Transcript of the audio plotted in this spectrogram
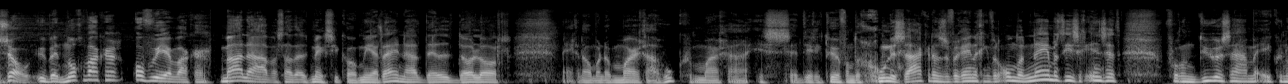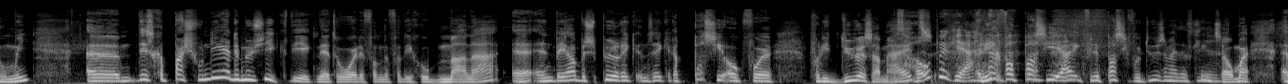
Zo, u bent nog wakker of weer wakker. Mana was dat uit Mexico. Mirena del Dolor. Meegenomen door Marga Hoek. Marga is eh, directeur van de Groene Zaken. Dat is een vereniging van ondernemers die zich inzet voor een duurzame economie. Uh, dit is gepassioneerde muziek die ik net hoorde van, de, van die groep Mana. Uh, en bij jou bespeur ik een zekere passie ook voor, voor die duurzaamheid. Dat hoop ik, ja. In ieder geval passie, ja, ik vind een passie voor duurzaamheid, dat klinkt zo. Maar uh,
